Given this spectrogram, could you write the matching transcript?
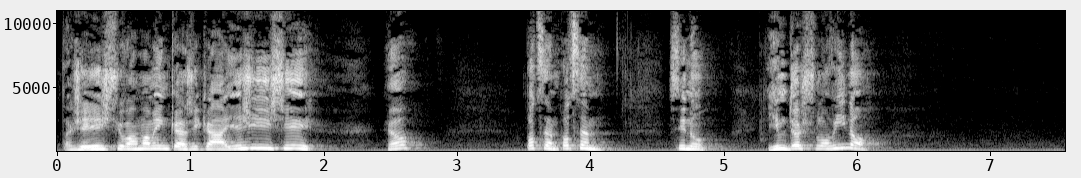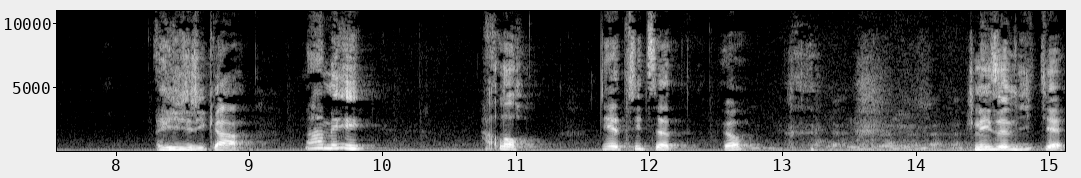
Takže Ježíšová maminka říká, Ježíši, jo, pojď sem, pojď sem, synu, jim došlo víno. Ježíš říká, mami, halo, mě je 30, jo? nejsem dítě.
